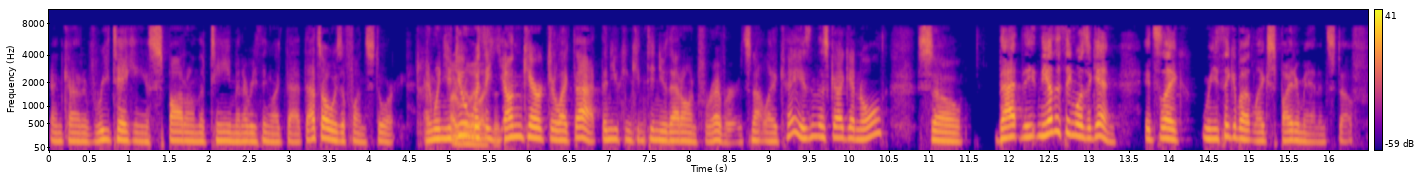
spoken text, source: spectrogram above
and kind of retaking a spot on the team and everything like that, that's always a fun story. And when you do really it with a it. young character like that, then you can continue that on forever. It's not like, hey, isn't this guy getting old? So that the, the other thing was again, it's like when you think about like Spider-Man and stuff.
